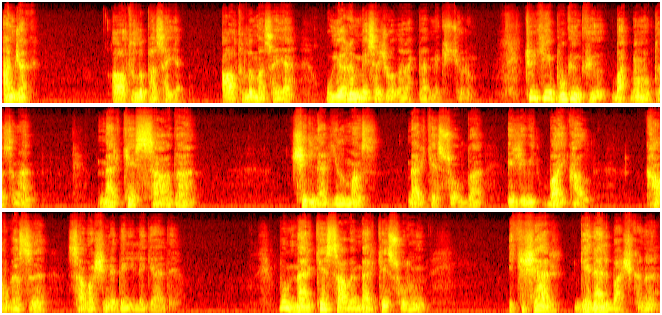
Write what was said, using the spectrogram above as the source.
Ancak altılı pasaya, altılı masaya uyarı mesajı olarak vermek istiyorum. Türkiye bugünkü batma noktasına merkez sağda Çiller Yılmaz, merkez solda Ecevit Baykal kavgası, savaşı nedeniyle geldi. Bu merkez sağ ve merkez solun ikişer genel başkanı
